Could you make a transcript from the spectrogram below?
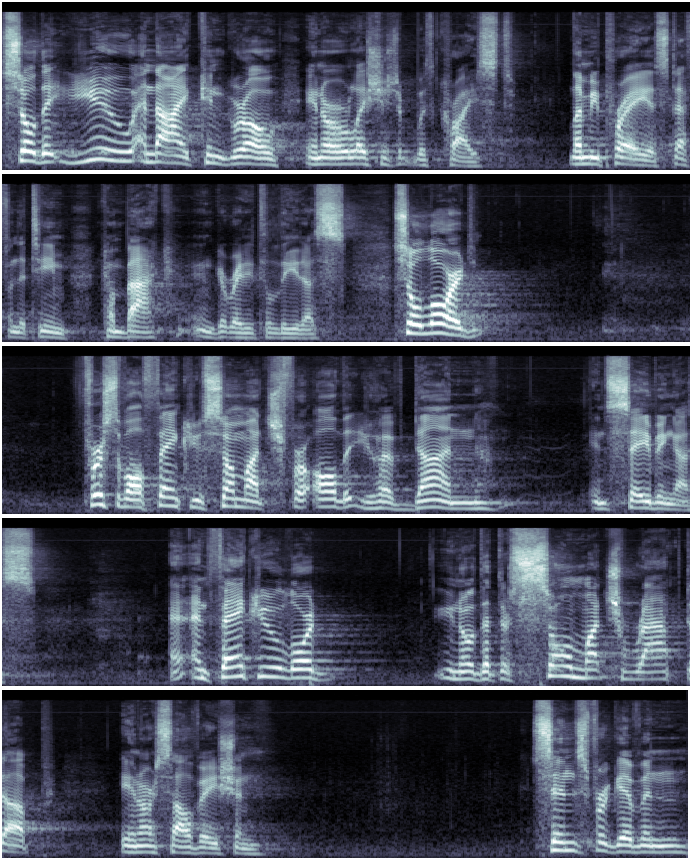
so that you and I can grow in our relationship with Christ. Let me pray as Steph and the team come back and get ready to lead us. So, Lord, first of all, thank you so much for all that you have done in saving us. And, thank you, Lord, you know, that there's so much wrapped up in our salvation sins forgiven,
